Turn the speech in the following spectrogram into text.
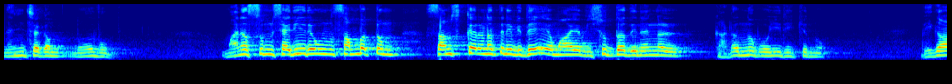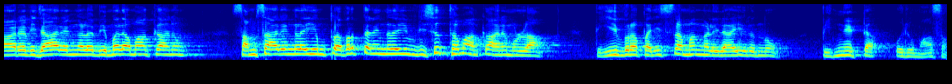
നെഞ്ചകം നോവും. മനസ്സും ശരീരവും സമ്പത്തും സംസ്കരണത്തിന് വിധേയമായ വിശുദ്ധ ദിനങ്ങൾ കടന്നുപോയിരിക്കുന്നു. വികാര വിചാരങ്ങളെ വിമലമാക്കാനും സംസാരങ്ങളെയും പ്രവർത്തനങ്ങളെയും വിശുദ്ധമാക്കാനുമുള്ള തീവ്ര പരിശ്രമങ്ങളിലായിരുന്നു പിന്നിട്ട ഒരു മാസം.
